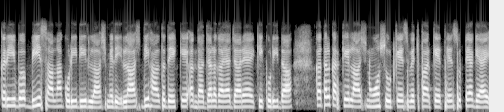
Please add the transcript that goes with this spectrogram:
ਕਰੀਬ 20 ਸਾਲਾਂ ਕੁੜੀ ਦੀ ਲਾਸ਼ ਮਿਲੀ। ਲਾਸ਼ ਦੀ ਹਾਲਤ ਦੇਖ ਕੇ ਅੰਦਾਜ਼ਾ ਲਗਾਇਆ ਜਾ ਰਿਹਾ ਹੈ ਕਿ ਕੁੜੀ ਦਾ ਕਤਲ ਕਰਕੇ ਲਾਸ਼ ਨੂੰ ਸੂਟਕੇਸ ਵਿੱਚ ਭਰ ਕੇ ਇੱਥੇ ਸੁੱਟਿਆ ਗਿਆ ਹੈ।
